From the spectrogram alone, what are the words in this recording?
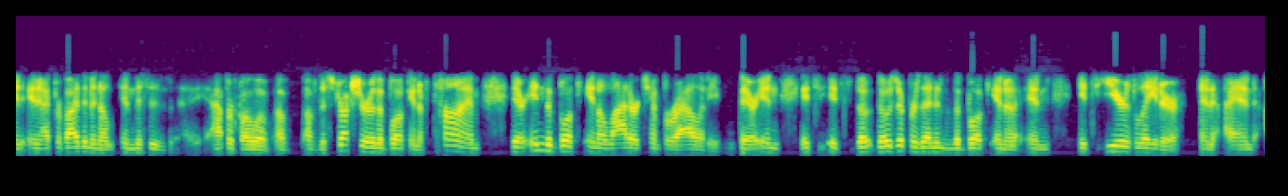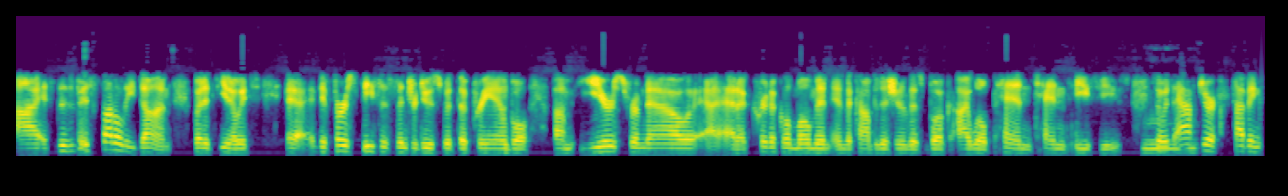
and, and I provide them in a and this is apropos of, of, of the structure of the book and of time. They're in the book in a latter temporality. They're in it's it's th- those are presented in the book in a and it's years later, and and I it's, it's subtly done, but it's you know it's uh, the first thesis introduced with the preamble. Um, years from now, at, at a critical moment in the composition of this book, I will pen ten theses. So it's Mhm. after having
